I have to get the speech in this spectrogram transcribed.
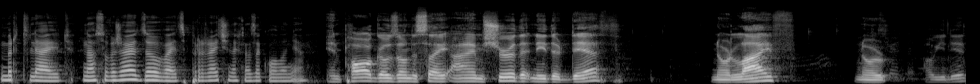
умертвляють, нас уважають за овець, приречених на заколення. And Paul goes on to say, I am sure that neither death, nor life, nor. Oh, you did?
